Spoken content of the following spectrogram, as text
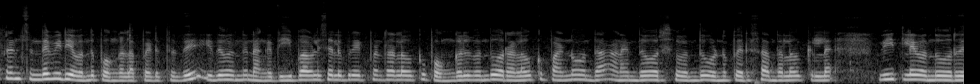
ஃப்ரெண்ட்ஸ் இந்த வீடியோ வந்து பொங்கல் அப்போ எடுத்தது. இது வந்து நாங்கள் தீபாவளி செலிப்ரேட் பண்ணுற அளவுக்கு பொங்கல் வந்து ஓரளவுக்கு பண்ணுவோம் தான். ஆனால் இந்த வருஷம் வந்து ஒன்றும் பெருசாக அந்த அளவுக்கு இல்லை. வீட்டிலே வந்து ஒரு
